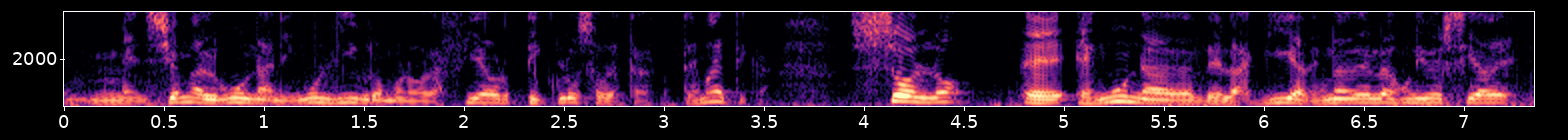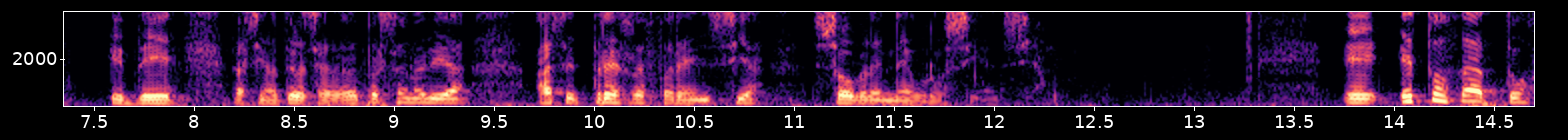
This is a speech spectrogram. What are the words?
mención alguna a ningún libro, monografía o artículo sobre esta temática. Solo eh, en una de las guías de una de las universidades eh, de la asignatura de cerebro de personalidad hace tres referencias sobre neurociencia. Eh, estos datos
